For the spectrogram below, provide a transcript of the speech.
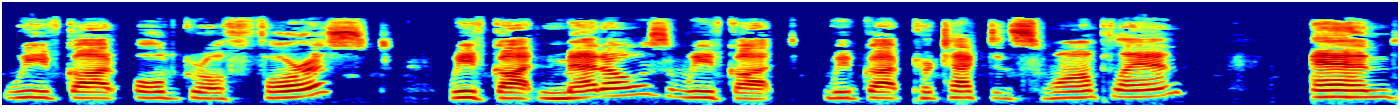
we've got old growth forest we've got meadows we've got we've got protected swampland and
